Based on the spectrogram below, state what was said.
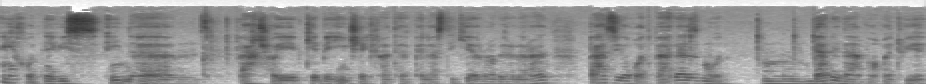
این خود نویس این بخش هایی که به این شکلات پلاستیکی رابر دارن بعضی اوقات بعد از موندن در واقع توی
